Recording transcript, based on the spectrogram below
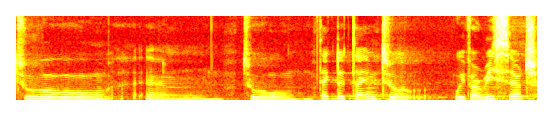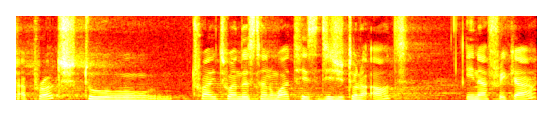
to um, to take the time to with a research approach to try to understand what is digital art in Africa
